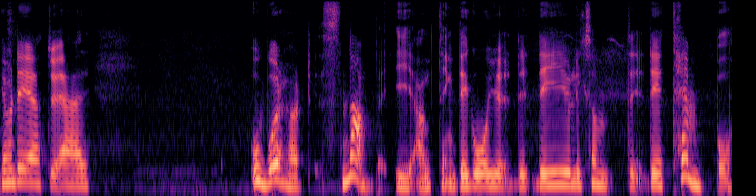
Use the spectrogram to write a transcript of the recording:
ja, men det är att du är oerhört snabb i allting. Det, går ju, det, det är ju liksom, det, det, är tempo.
